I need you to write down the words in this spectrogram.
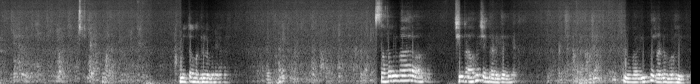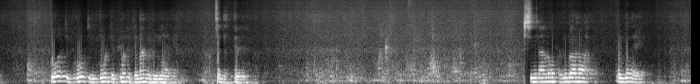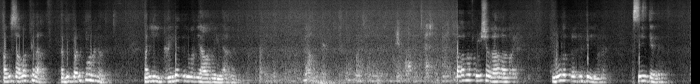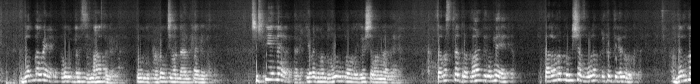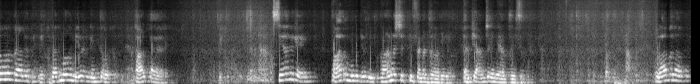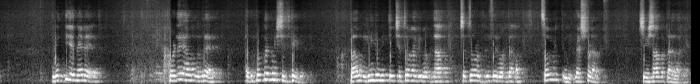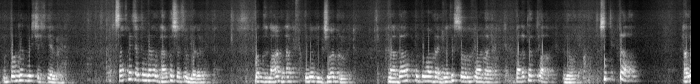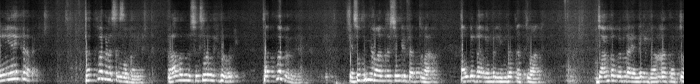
ಭೇರಿತರಂಗ ಮಿತ ಮಧುರ ಸಪರಿವಾರ ಶ್ರೀರಾಮಚಂದ್ರನಿಗೆ ಇವರಿಬ್ಬರನ್ನು ನೋಡಿ ಕೋಟಿ ಕೋಟಿ ಕೋಟಿ ಕೋಟಿ ಜನಾಂಗಗಳನ್ನ ಸಲ್ಲಿಸ್ತೇವೆ ಶ್ರೀರಾಮ ಪರಿವಾರ ಎಂದರೆ ಅದು ಸಮಗ್ರ ಅದು ಪರಿಪೂರ್ಣ ಅಲ್ಲಿ ಇಲ್ಲದಿರುವುದು ಯಾವುದೂ ಇಲ್ಲ. ಪರಮ ಪುರುಷರ ಮೂಲ ಪ್ರಕೃತಿ ಸೀತೆ. ಧರ್ಮವೇ ಅವರಿಬ್ಬರ ಸಿಂಹಾಸನ ಅವರು ಪ್ರಪಂಚವನ್ನ ಆಳ್ತಾರೆ ಸೃಷ್ಟಿಯನ್ನೇ ಆಳ್ತಾರೆ ಕೇವಲ ಒಂದು ಊರಿನ ಒಂದು ದೇಶವನ್ನ ಅಲ್ಲ. ಸಮಸ್ತ ಬ್ರಹ್ಮಾಂಡದಲ್ಲೇ ಪರಮ ಪುರುಷ ಮೂಲ ಪ್ರಕೃತಿಯರು ಧರ್ಮವನ್ನು ನೀರು ನಿಂತು ಆಳ್ತಾ ಇದ್ದಾರೆ. ಸೇವೆಗೆ ಪಾದ ಮೂಲದಲ್ಲಿ ಪ್ರಾಣಶಕ್ತಿ ಸನ್ನದ್ಧವಾಗಿದೆ. ಅದಕ್ಕೆ ಆಂಜನೇಯ ಅಂತ ಹೆಸರು ರಾಮನ ವ್ಯಕ್ತಿಯ ಮೇಲೆ ಕೊಡೆ ಯಾವುದು ಅಂದ್ರೆ ಅದು ಕೊಡಲಿ ಶಕ್ತಿ ಇದೆ. ರಾಮನ ಹಿಂದೆ ನಿಂತು ಛತ್ರವಾಗಿರುವಂತಹ ಛತ್ರವನ್ನು ಧರಿಸಿರುವಂತಹ ಸೌಮಿತ್ರಿ, ಲಕ್ಷ್ಮಣ, ಶ್ರೀ ಶಾಮತಾರ ಪೊಂಗಲ್ಮಿ ಶಕ್ತಿ ಅಲ್ಲ ಸಂಖ್ಯೆ ಚಕ್ರಗಳ ಭಾರತ ಶತ್ರುಗಳು. ಒಂದು ನಾಡ, ಇನ್ನೊಂದು ಜ್ಯೋತಿ. ನದಾತ್ಮಕವಾದ ಜ್ಯೋತಿ ಸ್ವರೂಪವಾದ ಪರತತ್ವ ಇದು ಸುತ್ತ ಅನೇಕ ತತ್ವಗಳ ಸಮೂಹ ರಾಮನು ಸುತ್ತುವರಿದ್ದು ತತ್ವಗಳು ಯಶಸ್ವಿಯವಾದ ಸೂರ್ಯ ತತ್ವ ಅಂಗದ ಎಂದರೆ ಇಂದ್ರ ತತ್ವ ಜಾಂಬವಂತ ಎಂದರೆ ಬ್ರಹ್ಮ ತತ್ವ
